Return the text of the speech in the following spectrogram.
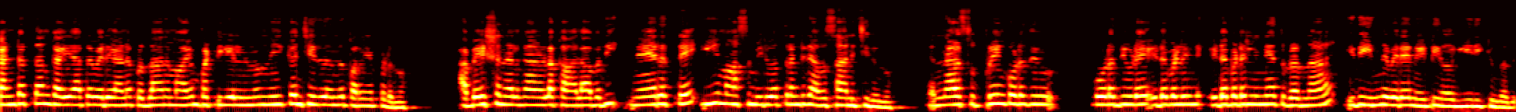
കണ്ടെത്താൻ കഴിയാത്തവരെയാണ് പ്രധാനമായും പട്ടികയിൽ നിന്നും നീക്കം ചെയ്തതെന്ന് പറയപ്പെടുന്നു. അപേക്ഷ നൽകാനുള്ള കാലാവധി നേരത്തെ ഈ മാസം ഇരുപത്തിരണ്ടിന് അവസാനിച്ചിരുന്നു. എന്നാൽ സുപ്രീം കോടതി കോടതിയുടെ ഇടപെടലിന് ഇടപെടലിനെ തുടർന്നാണ് ഇത് ഇന്ന് വരെ നീട്ടി നൽകിയിരിക്കുന്നത്.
